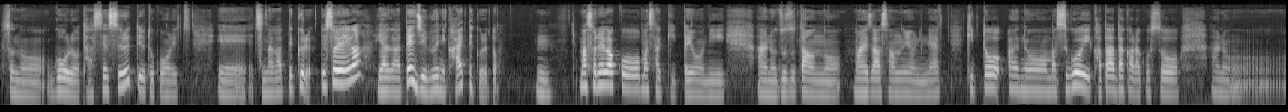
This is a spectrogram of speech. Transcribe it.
そのゴールを達成するっていうところにつ,、えー、つながってくる。で、それがやがて自分に返ってくると。うん。まあそれがこう、まあさっき言ったように、あの、ズズタウンの前澤さんのようにね、きっと、あの、まあすごい方だからこそ、あの、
